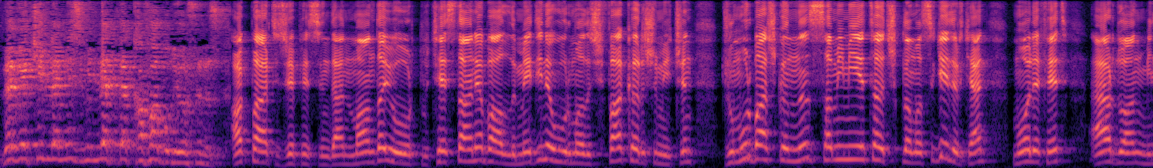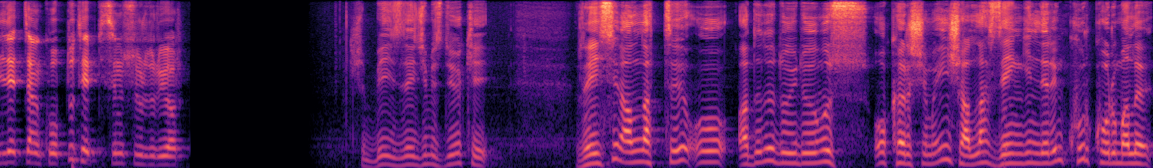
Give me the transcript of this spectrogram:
ve vekilleriniz milletle kafa buluyorsunuz. AK Parti cephesinden manda yoğurtlu, kestane ballı, Medine hurmalı şifa karışımı için Cumhurbaşkanının samimiyeti açıklaması gelirken muhalefet Erdoğan milletten koptu tepkisini sürdürüyor. Şimdi bir izleyicimiz diyor ki reisin anlattığı o adını duyduğumuz o karışımı inşallah zenginlerin kur korumalı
